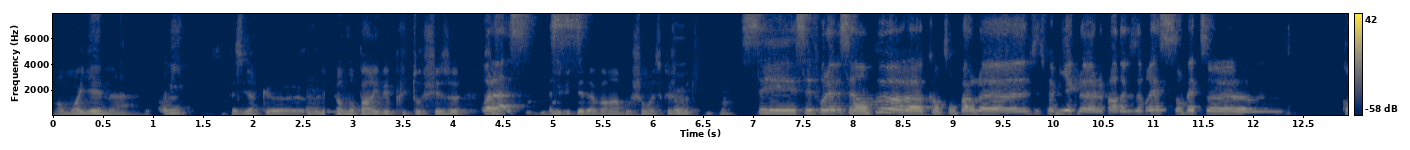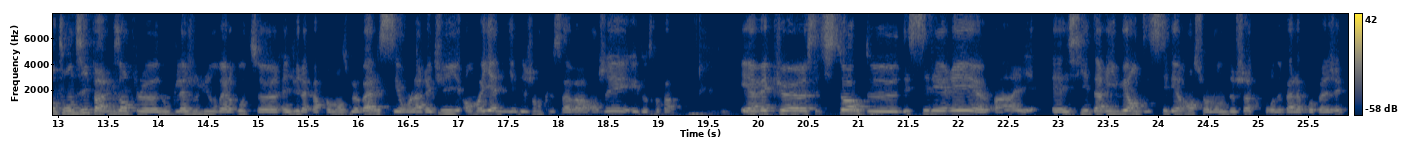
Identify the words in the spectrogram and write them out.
en moyenne. Oui, c'est-à-dire que mm. les gens ne vont pas arriver plus tôt chez eux. Voilà. Ils vont éviter d'avoir un bouchon. Est-ce que je me mm. trompe C'est le problème. C'est un peu euh, quand on parle, euh, j'ai familier avec le, paradoxe de Brest. En fait, euh, quand on dit par exemple donc l'ajout d'une nouvelle route réduit la performance globale, c'est on la réduit en moyenne. Il y a des gens que ça va arranger et d'autres pas. Et avec cette histoire de décélérer, enfin, essayer d'arriver en décélérant sur l'onde de choc pour ne pas la propager,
